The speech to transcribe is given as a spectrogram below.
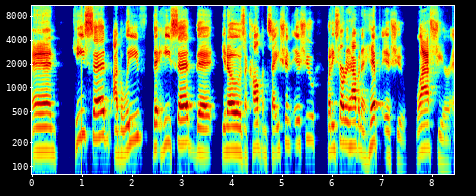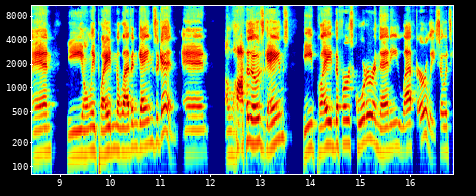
and he said, I believe that he said that, you know, it was a compensation issue, but he started having a hip issue last year and he only played in 11 games again. And a lot of those games, he played the first quarter and then he left early. So it's,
